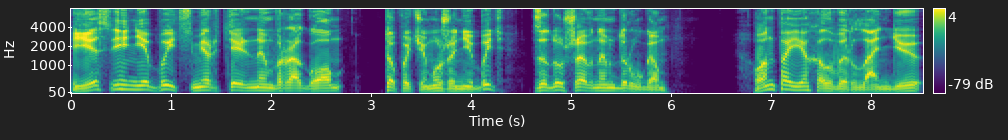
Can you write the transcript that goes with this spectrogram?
если не быть смертельным врагом, то почему же не быть задушевным другом? Он поехал в Ирландию,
